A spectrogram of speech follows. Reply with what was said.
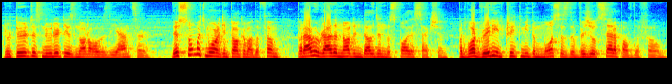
Gratuitous nudity is not always the answer. There's so much more I can talk about the film, but I would rather not indulge in the spoiler section. But what really intrigued me the most is the visual setup of the film.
